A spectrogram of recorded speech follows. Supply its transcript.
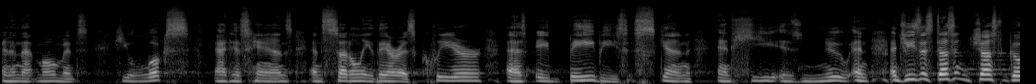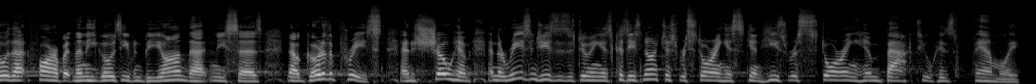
And in that moment, he looks at his hands, and suddenly they are as clear as a baby's skin, and he is new. And, and Jesus doesn't just go that far, but then he goes even beyond that, and he says, Now go to the priest and show him. And the reason Jesus is doing is because he's not just restoring his skin, he's restoring him back to his family,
